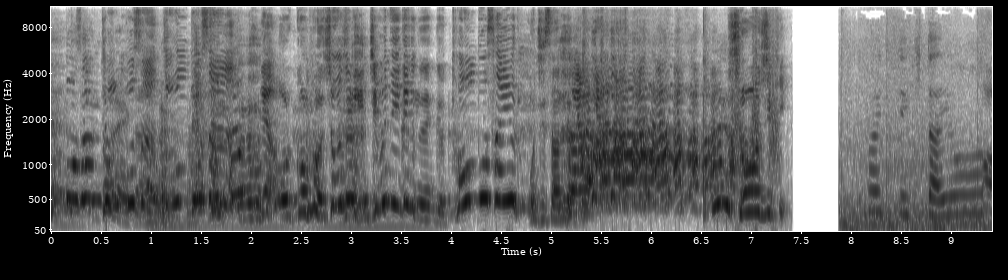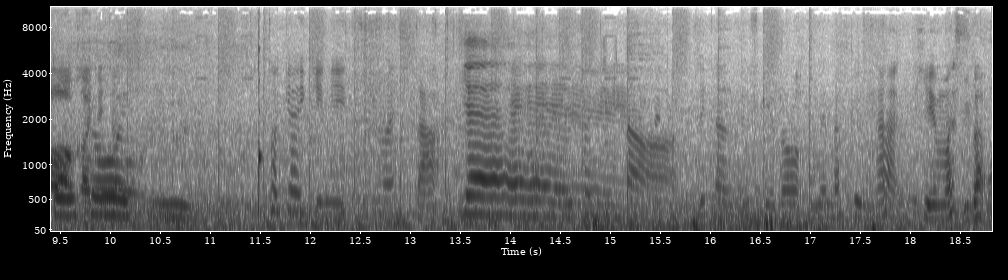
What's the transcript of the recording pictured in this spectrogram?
ンボさんじゃないかトンボさん、トンボさん。いや、俺これもう正直自分で言いたくないけど、トンボさんよりおじさんだよ。正直。帰ってきたよ東京駅。東京駅に着きました。イエーイ。帰ってきた。着いたんですけど連絡が消えました。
